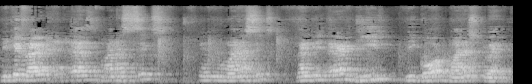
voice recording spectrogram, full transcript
we can write it as minus 6 into minus 6. When we add these, we got minus 12.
